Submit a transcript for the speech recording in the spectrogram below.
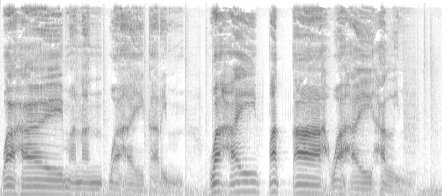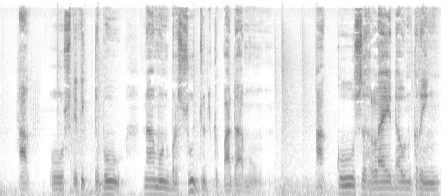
Wahai manan, wahai karim, wahai pat Tah wahai Halim, aku setitik debu namun bersujud kepadamu. Aku sehelai daun kering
